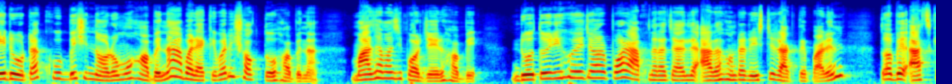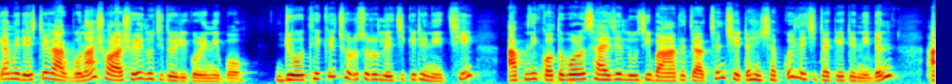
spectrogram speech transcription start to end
এই ডোটা খুব বেশি নরমও হবে না, আবার একেবারে শক্তও হবে না। মাঝামাঝি পর্যায়ের হবে। ডো তৈরি হয়ে যাওয়ার পর আপনারা চাইলে আধা ঘণ্টা রেস্টে রাখতে পারেন, তবে আজকে আমি রেস্টে রাখব না, সরাসরি লুচি তৈরি করে নিব। ডো থেকে ছোট ছোট লেচি কেটে নিচ্ছি। আপনি কত বড় সাইজের লুচি বানাতে চাচ্ছেন সেটা হিসাব করে লেচিটা কেটে নেবেন।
